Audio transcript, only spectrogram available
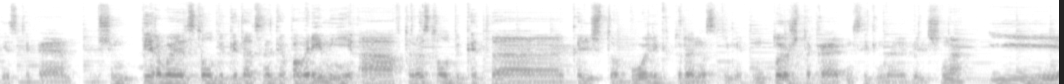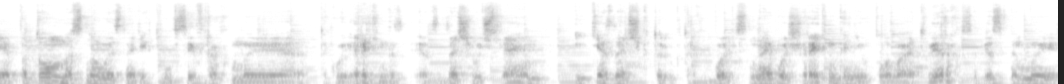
есть такая... В общем, первый столбик — это оценка по времени, а второй столбик — это количество боли, которое она снимет. Ну, тоже такая относительная величина. И потом, основываясь на этих двух цифрах, мы такой рейтинг задачи вычисляем, и те задачи, которые, у которых наибольший рейтинг, они выплывают вверх, соответственно, мы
